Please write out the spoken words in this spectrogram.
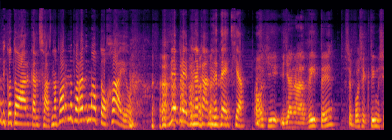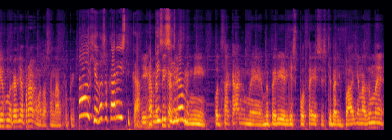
άδικο το Arkansas. Να πάρουν παράδειγμα από το Οχάιο. Δεν πρέπει να κάνουν τέτοια. Όχι, για να δείτε σε πόση εκτίμηση έχουμε κάποια πράγματα σαν άνθρωποι. Όχι, εγώ σοκαρίστηκα. Είχαμε Επίσης, πει κάποια συγγνώμη. στιγμή ότι θα κάνουμε με περίεργες υποθέσεις και τα λοιπά για να δούμε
